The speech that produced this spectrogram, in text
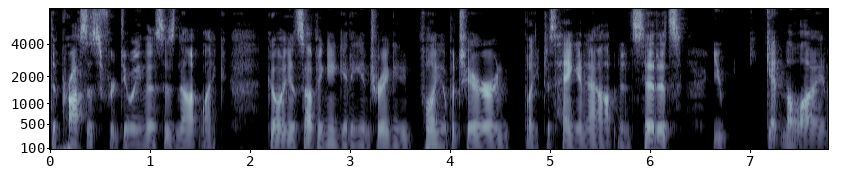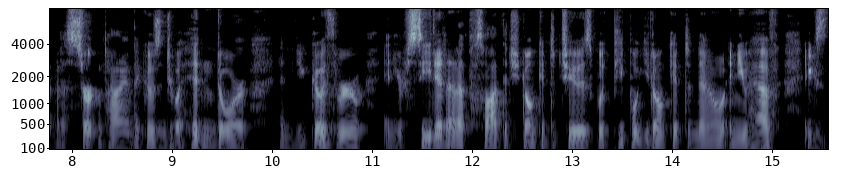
the process for doing this is not like going and stopping and getting a drink and pulling up a chair and like just hanging out. Instead, it's you get in a line at a certain time that goes into a hidden door and you go through and you're seated at a spot that you don't get to choose with people you don't get to know and you have ex-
